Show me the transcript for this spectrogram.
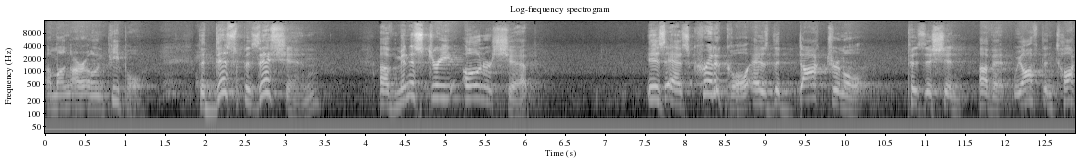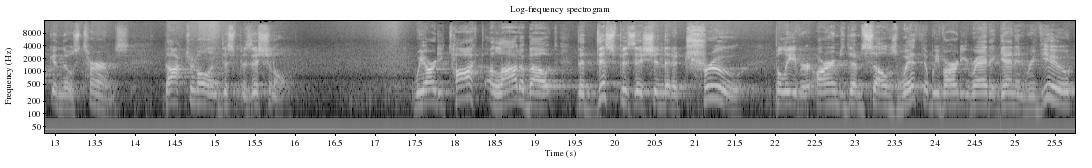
among our own people. The disposition of ministry ownership is as critical as the doctrinal position of it. We often talk in those terms doctrinal and dispositional. We already talked a lot about the disposition that a true believer arms themselves with, that we've already read again in review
